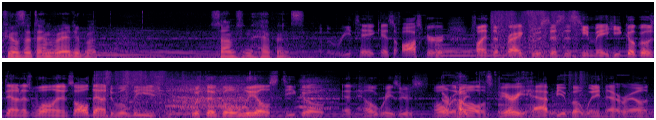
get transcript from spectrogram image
feel that I'm ready, but something happens. The retake as oskar finds a frag to assist his teammate. Hiko goes down as well, and it's all down to Elige with the Galil, STYKO, and Hellraisers. All They're in all, very happy about winning that round.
